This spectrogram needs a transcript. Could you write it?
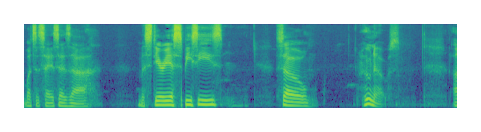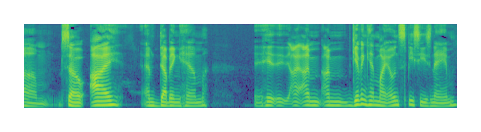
what's it say? It says uh, mysterious species. So who knows? Um, so I am dubbing him. He, I, I'm I'm giving him my own species name,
